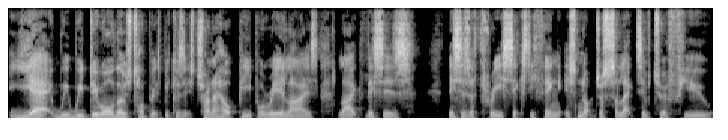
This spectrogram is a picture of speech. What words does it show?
yeah, we we do all those topics because it's trying to help people realize like this is this is a 360 thing. It's not just selective to a few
